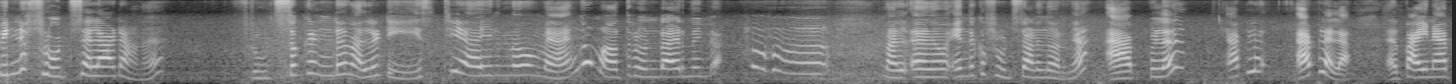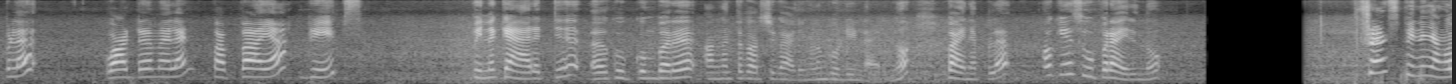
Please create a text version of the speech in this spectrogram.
പിന്നെ ഫ്രൂട്ട് സലാഡാണ് ഫ്രൂട്ട്സ് ഒക്കെ ഉണ്ട് നല്ല ടേസ്റ്റി ആയിരുന്നു. മാംഗോ മാത്രം ഉണ്ടായിരുന്നില്ല. നല്ല എന്തൊക്കെ ഫ്രൂട്ട്സ് ആണെന്ന് പറഞ്ഞാൽ ആപ്പിൾ ആപ്പിൾ ആപ്പിളല്ല പൈനാപ്പിൾ വാട്ടർമെലൺ പപ്പായ ഗ്രേപ്സ് പിന്നെ ക്യാരറ്റ് കുക്കുംബർ അങ്ങനത്തെ കുറച്ച് കാര്യങ്ങളും കൂടി ഉണ്ടായിരുന്നു. പൈനാപ്പിൾ ഓക്കെ സൂപ്പറായിരുന്നു ഫ്രണ്ട്സ് പിന്നെ ഞങ്ങൾ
